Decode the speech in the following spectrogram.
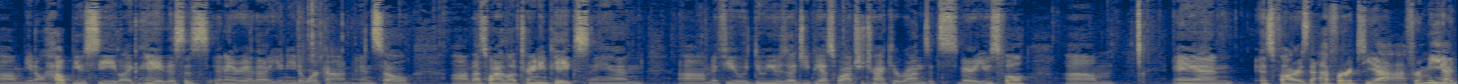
um, you know help you see like, hey, this is an area that you need to work on. And so um, that's why I love Training Peaks. And um, if you do use a GPS watch to track your runs, it's very useful. and as far as the effort, yeah, for me, I,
